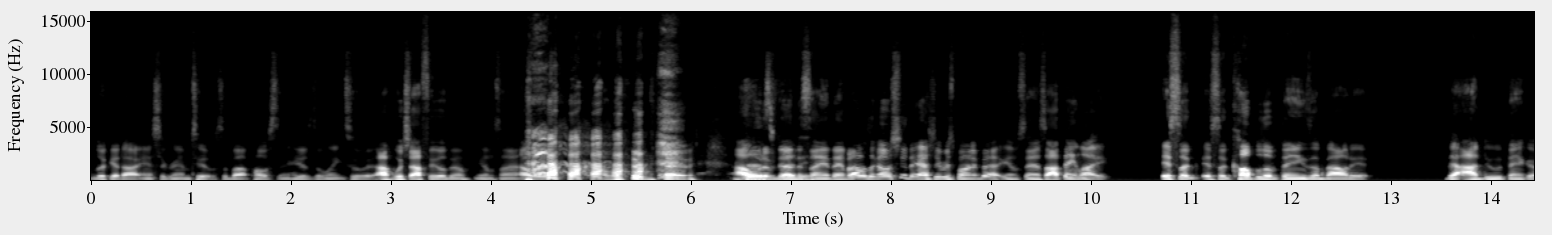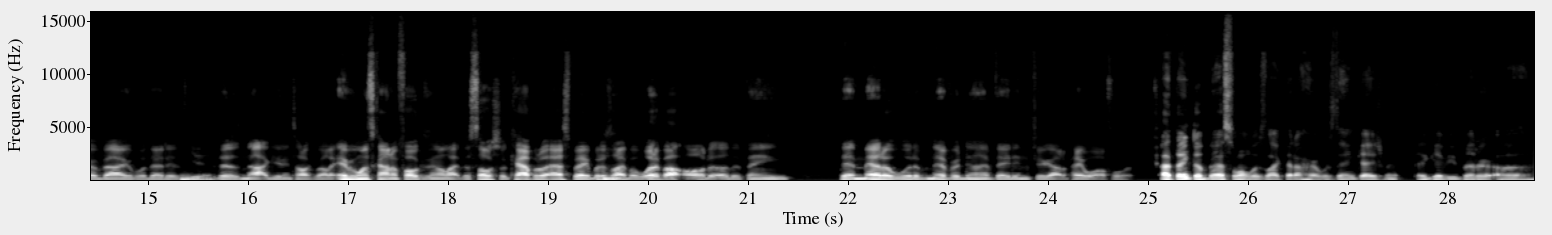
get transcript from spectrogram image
look at our Instagram tips about posting. Here's the link to it. I, which I feel them. You know what I'm saying? I would have done, I would have done the same thing, but I was like, oh shit, they actually responded back. You know what I'm saying? So I think like it's a it's a couple of things about it that I do think are valuable that is Yeah. that is not getting talked about. Like everyone's kind of focusing on like the social capital aspect, but it's Mhm. like, but what about all the other things that Meta would have never done if they didn't figure out a paywall for it? I think the best one was like that I heard was the engagement. They give you better uh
